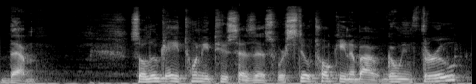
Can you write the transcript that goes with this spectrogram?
them. So Luke 8:22 says this. We're still talking about going through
